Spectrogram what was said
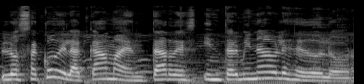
lo sacó de la cama en tardes interminables de dolor.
